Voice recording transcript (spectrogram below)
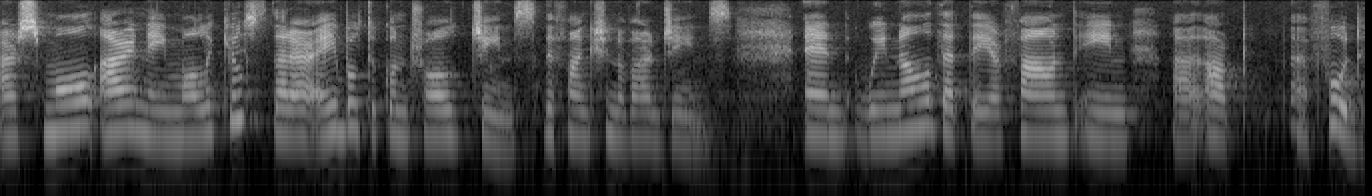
are small RNA molecules that are able to control genes, the function of our genes. And we know that they are found in uh, our uh, food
